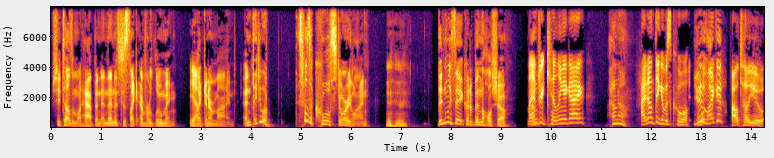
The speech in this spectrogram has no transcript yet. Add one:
She tells him what happened, and then it's just like ever looming, Yeah. like in her mind. And they do a. This was a cool storyline. hmm Didn't we say it could have been the whole show? Landry killing a guy. I don't know. I don't think it was cool. You didn't like it? I'll tell you,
